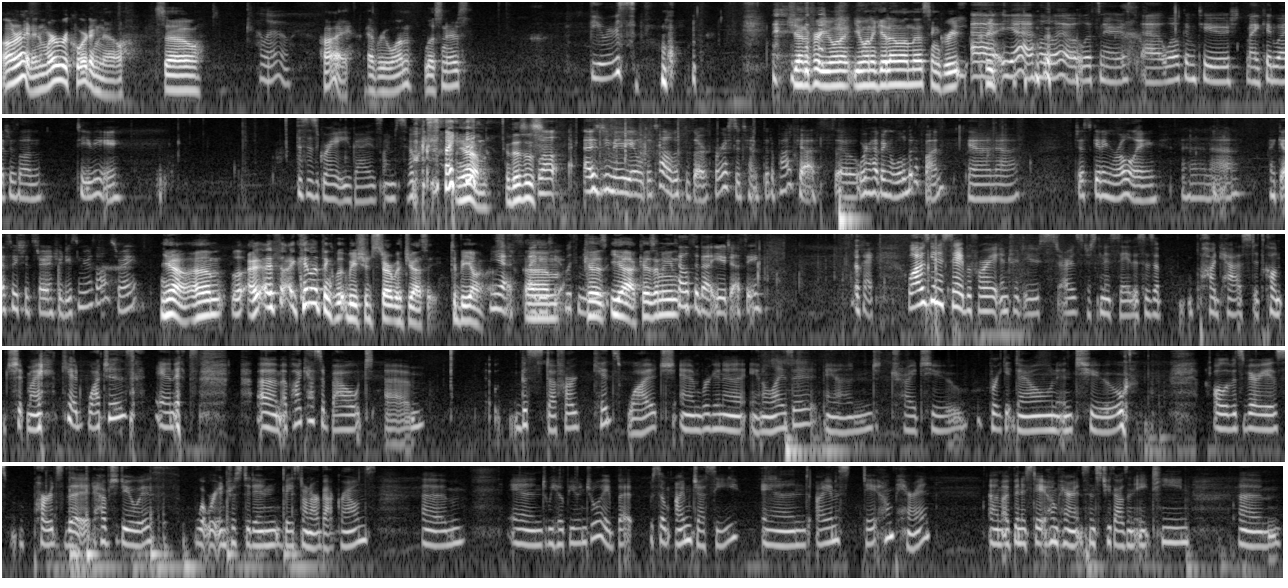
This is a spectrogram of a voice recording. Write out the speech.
All right, and we're recording now. So, Hello, hi everyone, listeners. viewers. Jennifer, you want to you want to get in on this and greet? Uh, greet- yeah, hello, listeners. Uh, welcome to My Kid Watches on TV. This is great, you guys. I'm so excited. yeah, this is Well, as you may be able to tell, this is our first attempt at a podcast, so we're having a little bit of fun and uh, just getting rolling. And uh, I guess we should start introducing ourselves, right? yeah. Um, I I, th- I kind of think that we should start with Jesse. To be honest. Yes, I do too. With me. Because yeah, because I mean, Tell us about you, Jesse. Okay. Well, I was going to say before I introduced, I was just going to say this is a podcast. It's called Shit My Kid Watches, and it's um, a podcast about um, the stuff our kids watch, and we're going to analyze it and try to break it down into all of its various parts that have to do with what we're interested in based on our backgrounds. Um, and we hope you enjoy. But so I'm Jessie, and I am a stay at home parent. Um, I've been a stay at home parent since 2018. Um,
